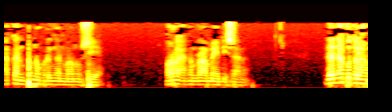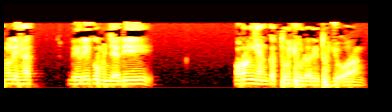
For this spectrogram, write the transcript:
akan penuh dengan manusia. Orang akan ramai di sana. Dan aku telah melihat diriku menjadi orang yang ketujuh dari tujuh orang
